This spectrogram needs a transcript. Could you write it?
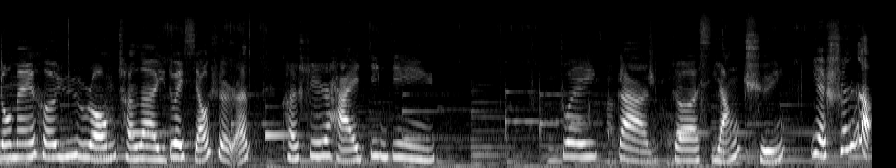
龙梅和玉荣成了一对小雪人，可是还静静追赶着羊群。夜深了，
